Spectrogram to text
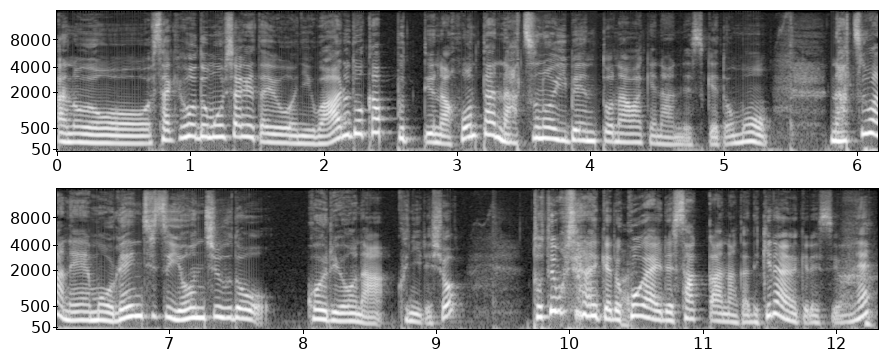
あのー、先ほど申し上げたようにワールドカップっていうのは本当は夏のイベントなわけなんですけども夏はねもう連日40度を超えるような国でしょとてもじゃないけど、戸外でサッカーなんかできないわけですよね。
